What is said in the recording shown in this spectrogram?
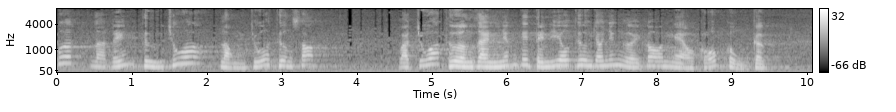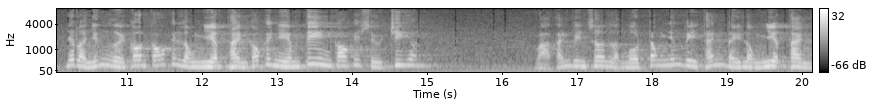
phước là đến từ Chúa lòng Chúa thương xót. Và Chúa thường dành những cái tình yêu thương cho những người con nghèo khổ cùng cực nhất là những người con có cái lòng nhiệt thành, có cái niềm tin, có cái sự tri ân. Và Thánh Vinh Sơn là một trong những vị thánh đầy lòng nhiệt thành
